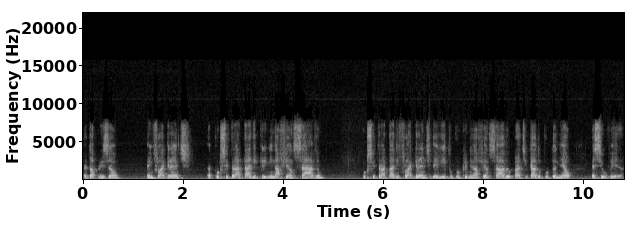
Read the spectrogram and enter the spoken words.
é, da prisão em flagrante, é, por se tratar de crime inafiançável por se tratar de flagrante delito por crime inafiançável praticado por Daniel Silveira.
